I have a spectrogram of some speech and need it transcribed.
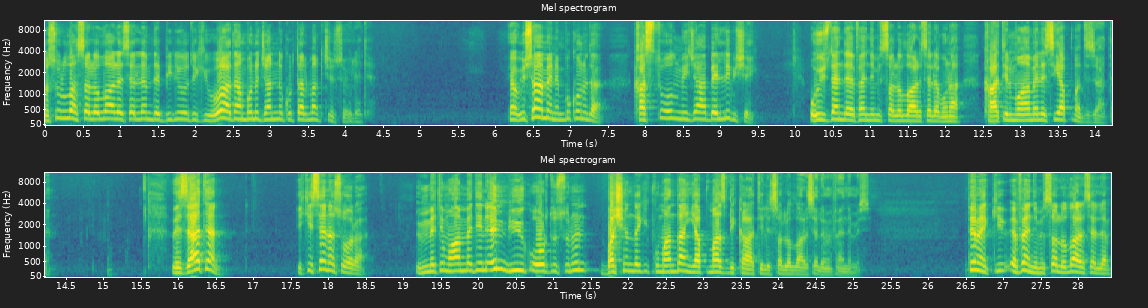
Resulullah sallallahu aleyhi ve sellem de biliyordu ki o adam bunu canını kurtarmak için söyledi. Ya Üsame'nin bu konuda kastı olmayacağı belli bir şey. O yüzden de Efendimiz sallallahu aleyhi ve sellem ona katil muamelesi yapmadı zaten. Ve zaten iki sene sonra ümmeti Muhammed'in en büyük ordusunun başındaki kumandan yapmaz bir katili sallallahu aleyhi ve sellem Efendimiz. Demek ki Efendimiz sallallahu aleyhi ve sellem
